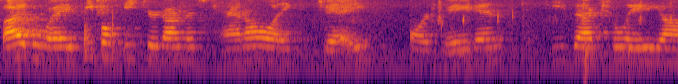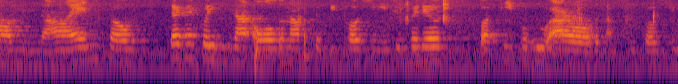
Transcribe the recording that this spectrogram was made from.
By the way, people featured on this channel like Jay or Jaden, he's actually um, nine, so technically he's not old enough to be posting YouTube videos. But people who are old enough to be posting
